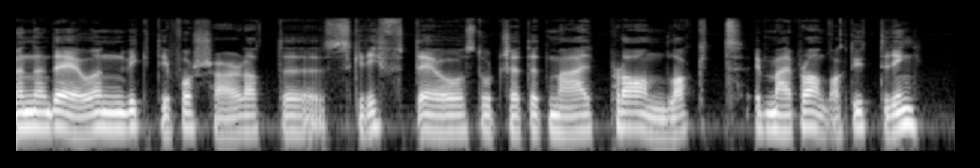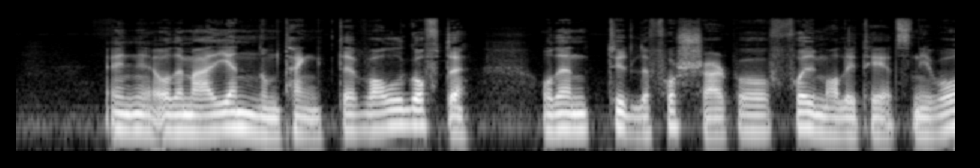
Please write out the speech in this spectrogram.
Men det er jo en viktig forskjell at eh, skrift er jo stort sett et mer planlagt, et mer planlagt ytring. Og det er mer gjennomtenkte valg ofte. Og det er en tydelig forskjell på formalitetsnivå,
